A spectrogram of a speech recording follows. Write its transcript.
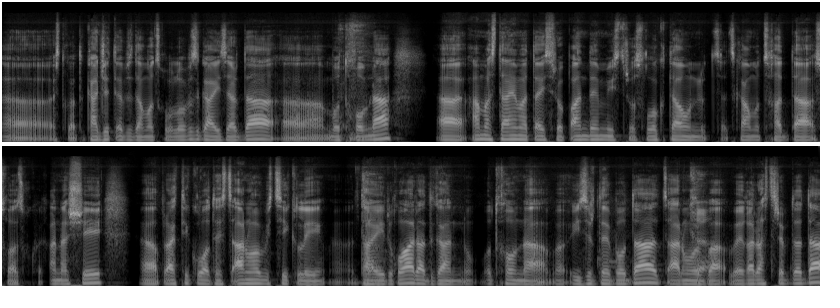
ასე ვთქვათ, გაჯეტებს და მოწყობილობებს გაიზარდა მოთხოვნა. ამას დაემატა ის, რომ პანდემიის დროს ლოკდაუნიც გამოცხადდა სხვადასხვა ქვეყანაში, პრაქტიკულად ეს წარმოების ციკლი დაირღვა, რადგან მოთხოვნა იზრდებოდა, წარმოება ვეღარ ასწრებდა და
